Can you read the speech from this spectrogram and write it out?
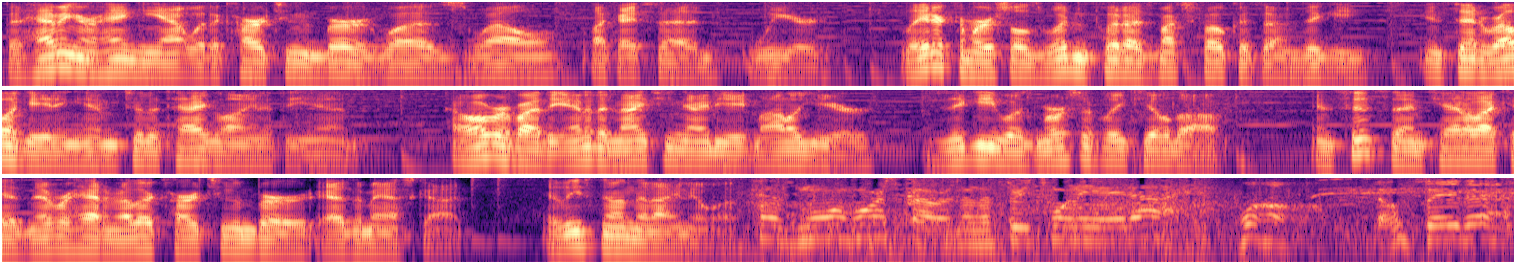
but having her hanging out with a cartoon bird was, well, like I said, weird. Later commercials wouldn't put as much focus on Ziggy, instead relegating him to the tagline at the end. However, by the end of the 1998 model year, Ziggy was mercifully killed off, and since then Cadillac has never had another cartoon bird as a mascot. At least none that I know of. Has more horsepower than the 328i. Whoa, don't say that.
